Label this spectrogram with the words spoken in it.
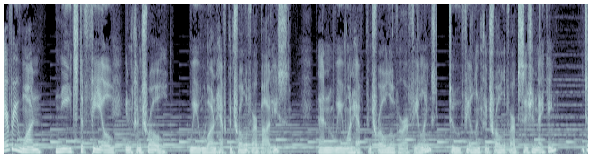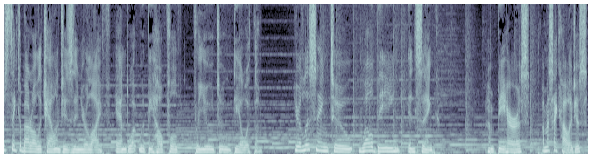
Everyone needs to feel in control. We want to have control of our bodies, and we want to have control over our feelings, to feel in control of our decision making. Just think about all the challenges in your life and what would be helpful for you to deal with them. You're listening to Well-Being in Sync. I'm B. Harris. I'm a psychologist.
